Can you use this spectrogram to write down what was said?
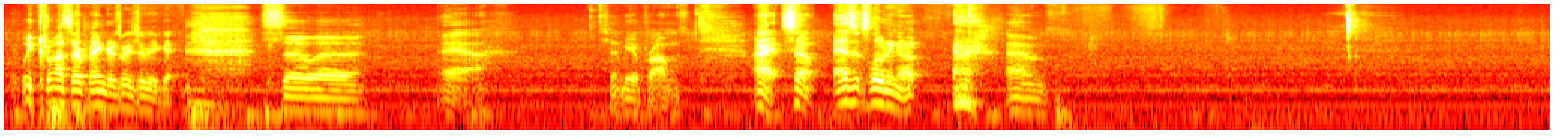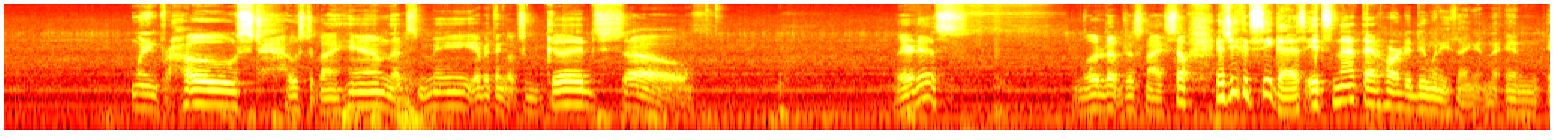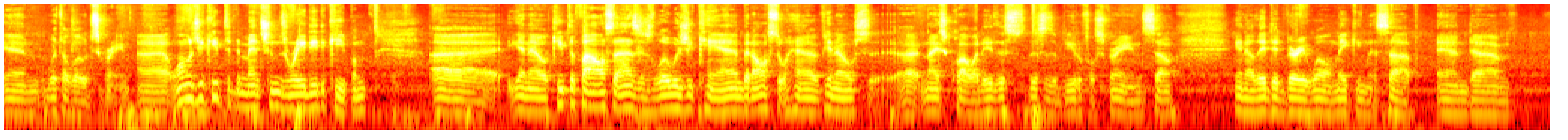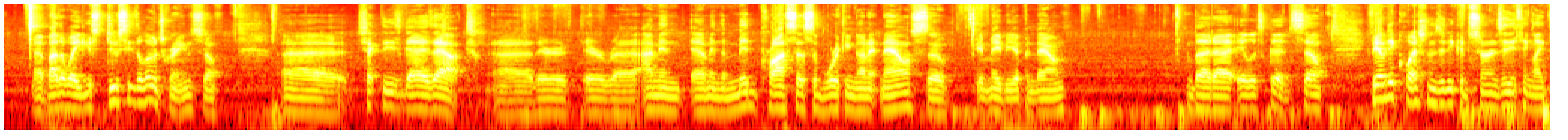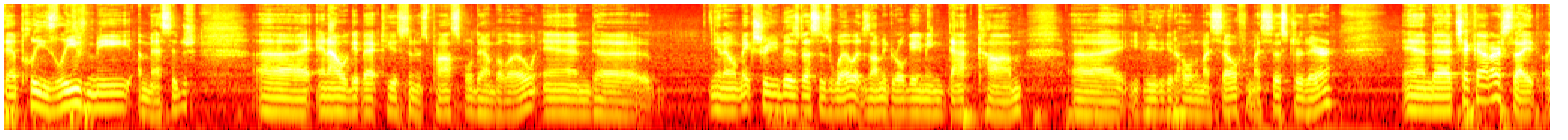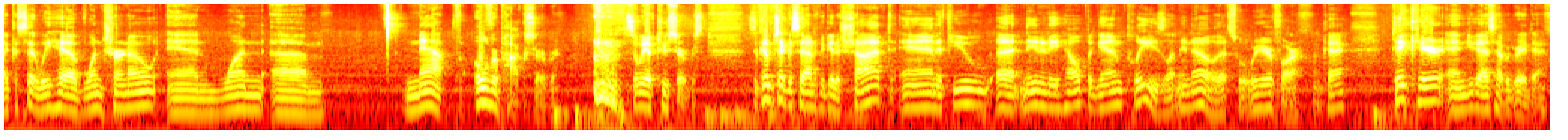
we cross our fingers, we should be good. So, uh, yeah, shouldn't be a problem. All right, so as it's loading up, um, waiting for host, hosted by him. That's me. Everything looks good. So there it is. Loaded up just nice. So as you can see, guys, it's not that hard to do anything in in, in with a load screen. Uh, as long as you keep the dimensions ready to keep them. uh, you know, keep the file size as low as you can, but also have you know uh, nice quality. This this is a beautiful screen, so you know they did very well making this up. And um, uh, by the way, you do see the load screen, so uh, check these guys out. Uh, they're they're uh, I'm in I'm in the mid process of working on it now, so it may be up and down, but uh, it looks good. So if you have any questions, any concerns, anything like that, please leave me a message uh, and I will get back to you as soon as possible down below. And you know, make sure you visit us as well at zombiegirlgaming.com. You can either get a hold of myself or my sister there. And uh, check out our site. Like I said, we have one Cherno and one um, Napf Overpoch server. so we have two servers. So come check us out if you get a shot. And if you uh, need any help, again, please let me know. That's what we're here for. Okay? Take care, and you guys have a great day.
